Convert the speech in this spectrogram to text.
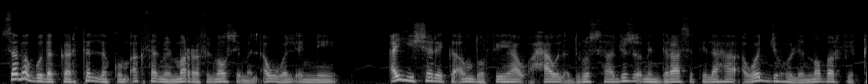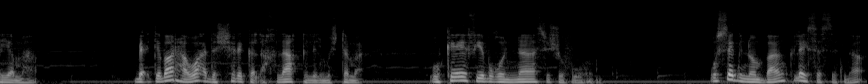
سبق وذكرت لكم أكثر من مرة في الموسم الأول أني أي شركة أنظر فيها وأحاول أدرسها جزء من دراستي لها أوجهه للنظر في قيمها. باعتبارها وعد الشركة الأخلاقي للمجتمع وكيف يبغوا الناس يشوفوهم. وسيجنوم بانك ليس استثناء.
